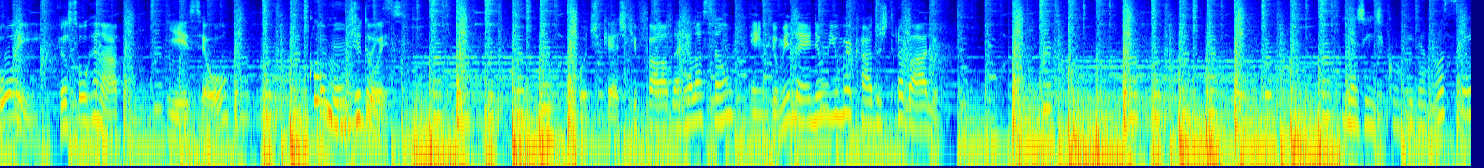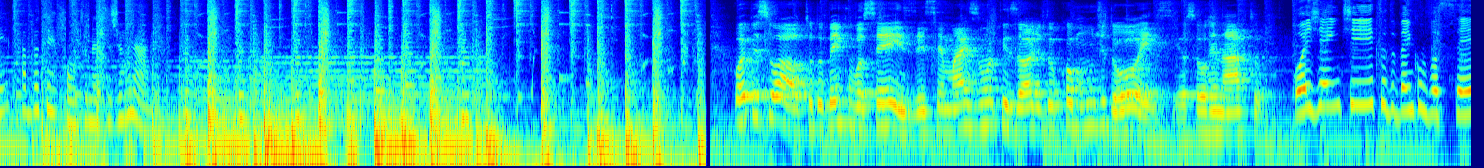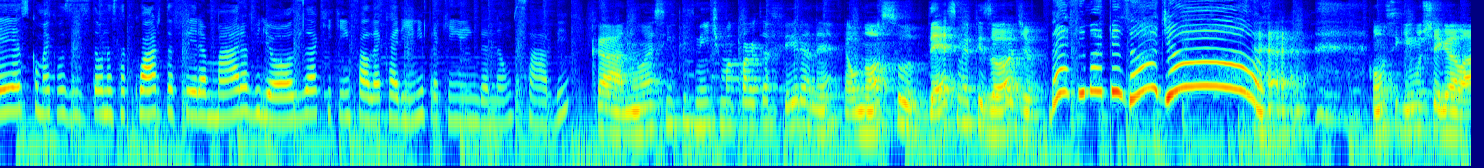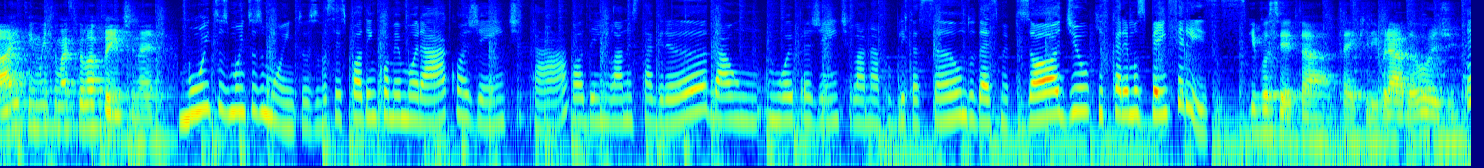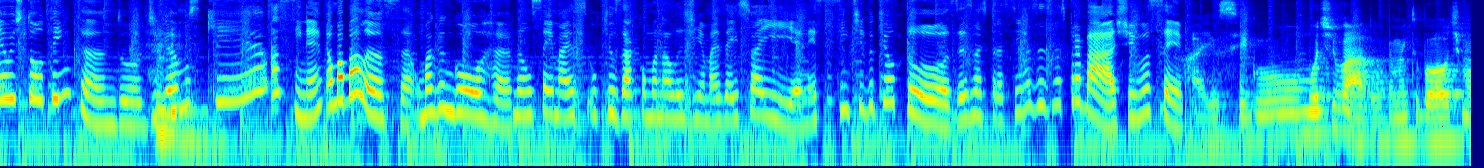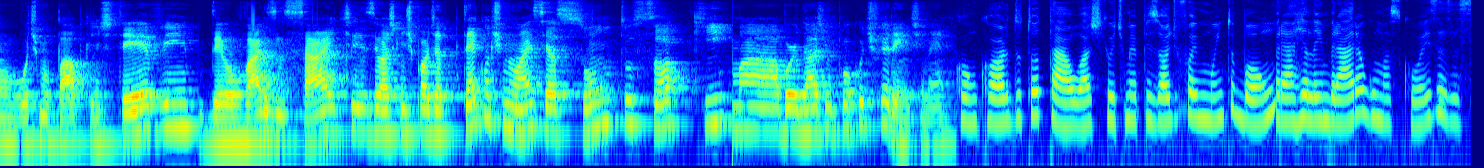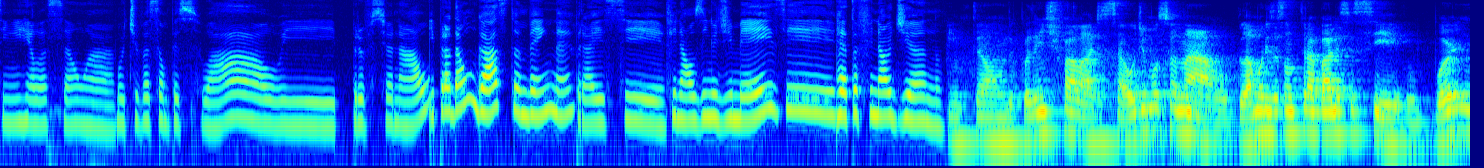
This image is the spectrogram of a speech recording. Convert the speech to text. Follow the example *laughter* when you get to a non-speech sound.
Oi, eu sou o Renato e esse é o Comum de Dois. podcast que fala da relação entre o milênio e o mercado de trabalho. E a gente convida você a bater ponto nessa jornada. Oi pessoal, tudo bem com vocês? Esse é mais um episódio do Comum de Dois. Eu sou o Renato. Oi, gente, tudo bem com vocês? Como é que vocês estão nessa quarta-feira maravilhosa? Aqui quem fala é a Karine, para quem ainda não sabe. Cá, não é simplesmente uma quarta-feira, né? É o nosso décimo episódio. Décimo episódio! *laughs* Conseguimos chegar lá e tem muito mais pela frente, né? Muitos, muitos, muitos. Vocês podem comemorar com a gente, tá? Podem ir lá no Instagram, dar um, um oi pra gente lá na publicação do décimo episódio, que ficaremos bem felizes. E você, tá, tá equilibrada hoje? Eu estou tentando. Digamos que, assim, né? É uma balança, uma gangorra. Não sei mais o que usar como analogia, mas é isso aí. É nesse sentido que eu tô. Às vezes mais pra cima, às vezes mais pra baixo. E você? Aí eu sigo motivado. É muito bom o último, o último papo que a gente teve, deu vários insights. Eu acho que a gente pode até continuar esse assunto, só que uma abordagem um pouco diferente, né? Concordo total. Acho que o último episódio foi muito bom para relembrar algumas coisas assim em relação à motivação pessoal e profissional e para dar um gás também, né, para esse finalzinho de mês e reta final de ano. Então, depois a gente falar de saúde emocional, glamorização do trabalho excessivo, burnout,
